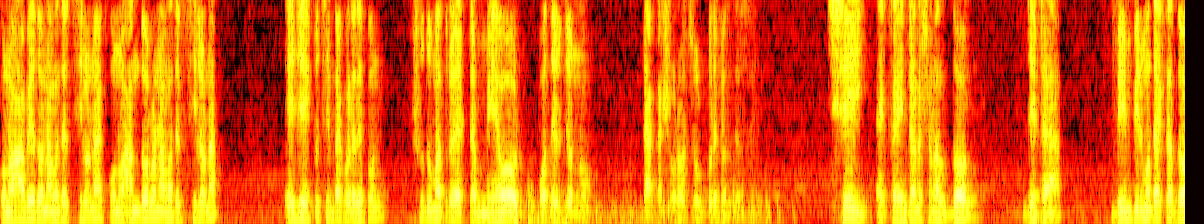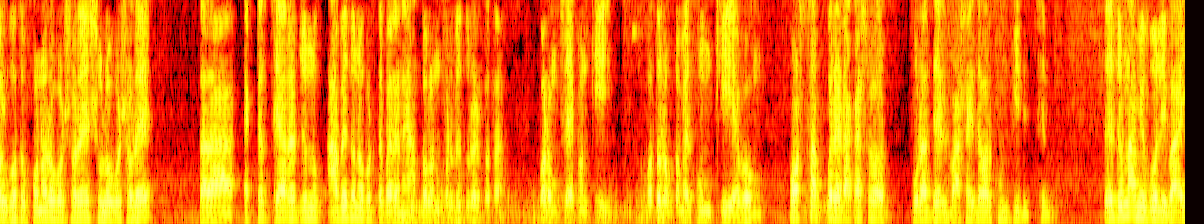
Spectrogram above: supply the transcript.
কোনো আবেদন আমাদের ছিল না কোনো আন্দোলন আমাদের ছিল না। এই যে একটু চিন্তা করে দেখুন শুধুমাত্র একটা মেয়র পদের জন্য ঢাকা শহর অচল করে ফেলতেছে। সেই একটা ইন্টারন্যাশনাল দল, যেটা বিএনপির মতো একটা দল গত পনেরো বছরে, ষোলো বছরে তারা একটা চেয়ারের জন্য আবেদনও করতে পারে না আন্দোলন করবে দূরের কথা। বরং এখন কি কত রকমের হুমকি এবং হোয়াটসঅ্যাপ করে ঢাকা শহর পুরা দেশ বাসায় দেওয়ার হুমকি দিচ্ছেন? তো এই জন্য আমি বলি, ভাই,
